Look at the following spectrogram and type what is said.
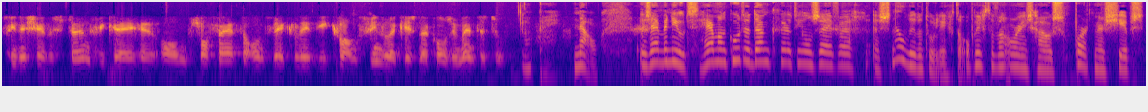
financiële steun gekregen om software te ontwikkelen die klantvriendelijk is naar consumenten toe. Oké, nou, we zijn benieuwd. Herman Koeter, dank dat u ons even uh, snel wilde toelichten. Oprichter van Orange House Partnerships.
